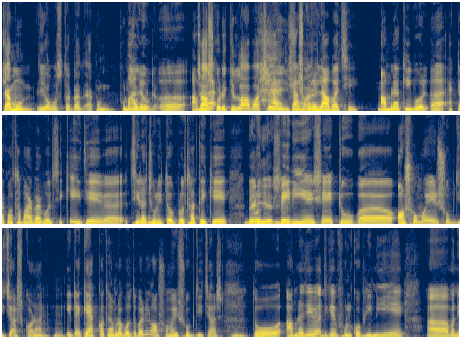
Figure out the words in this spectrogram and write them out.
কেমন এই অবস্থাটা এখন ফুলকপিটা? চাষ করে কি লাভ আছে হ্যাঁ এই চাষ সময়? করে লাভ আছে। আমরা কি বল একটা কথা বারবার বলছি কি যে চিরাচরিত প্রথা থেকে বেরিয়ে এসে। একটু অসময়ের সবজি চাষ করা এটাকে এক কথা আমরা বলতে পারি অসময়ের সবজি চাষ। তো আমরা যে আজকে ফুলকপি নিয়ে মানে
